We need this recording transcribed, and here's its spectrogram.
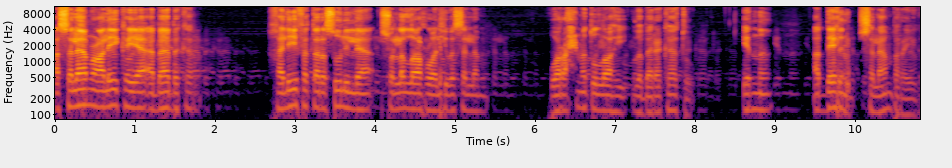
അസ്സലാമു അലൈക യാ അബാബക്കർ ഖലീഫത്ത റസൂലില്ല സല്ലല്ലാഹു അലൈഹി വസല്ലം വറഹ്മത്തുള്ളാഹി വബറകാത്തു എന്ന് അദ്ദേഹം സലാം പറയുക.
